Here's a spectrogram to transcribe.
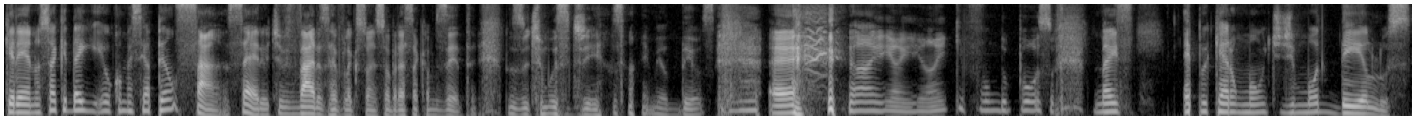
querendo. Só que daí eu comecei a pensar. Sério, eu tive várias reflexões sobre essa camiseta nos últimos dias. Ai, meu Deus. É... Ai, ai, ai, que fundo do poço. Mas é porque era um monte de modelos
